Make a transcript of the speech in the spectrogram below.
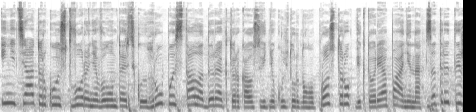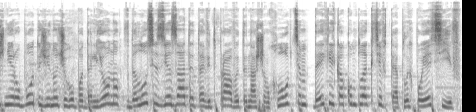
Ініціаторкою створення волонтерської групи стала директорка освітньо-культурного простору Вікторія Паніна. За три тижні роботи жіночого батальйону вдалося зв'язати та відправити нашим хлопцям декілька комплектів теплих поясів.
